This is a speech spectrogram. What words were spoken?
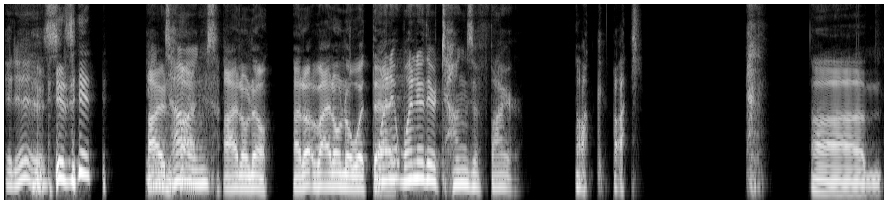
It is. Is it? In I, tongues. I, I don't know. I don't. I don't know what that. when, when are there tongues of fire? oh gosh. um.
